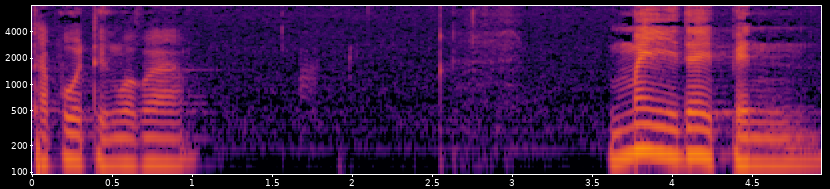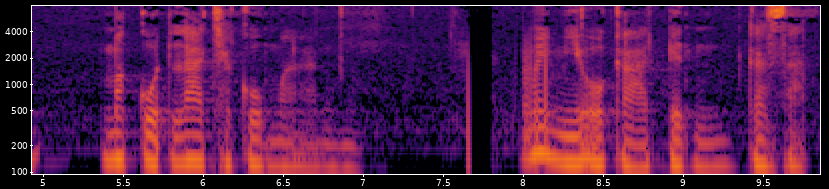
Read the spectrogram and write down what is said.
ถ้าพูดถึงบอกว่า ไม่ได้เป็นมกุฎราชกุมาร ไม่มีโอกาสเป็นกษัตริย์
